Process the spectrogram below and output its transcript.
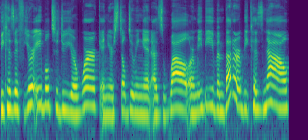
Because if you're able to do your work and you're still doing it as well, or maybe even better, because now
